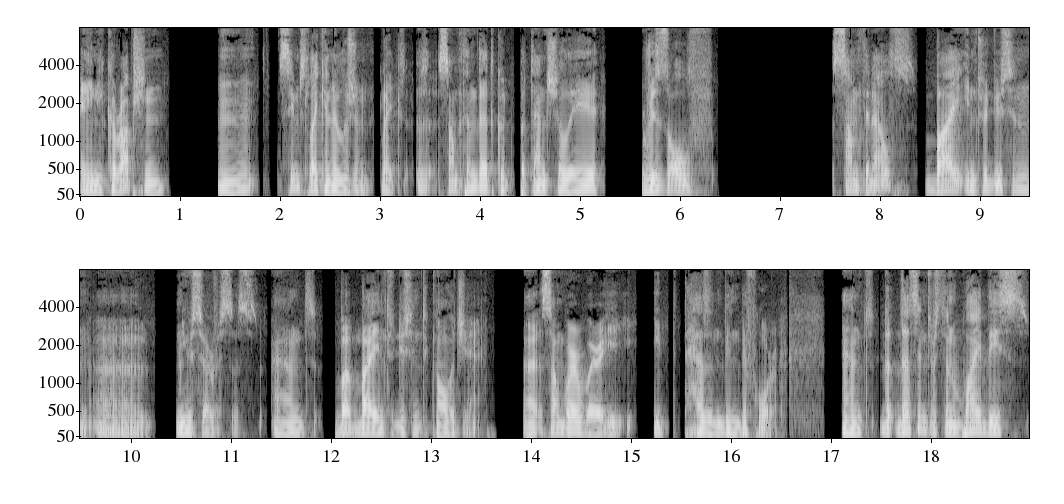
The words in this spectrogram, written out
any corruption um, seems like an illusion like uh, something that could potentially resolve something else by introducing uh, new services and by, by introducing technology uh, somewhere where it, it hasn't been before. And th- that's interesting why this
